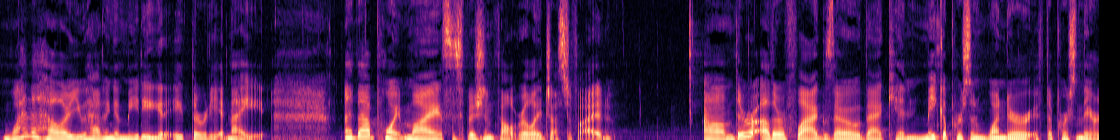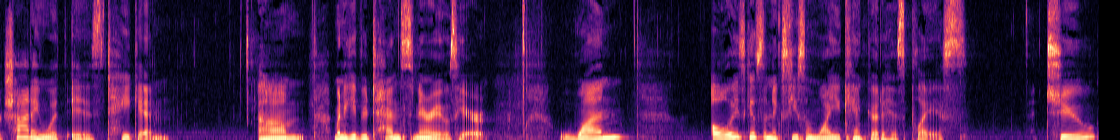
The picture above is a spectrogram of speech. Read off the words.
why the hell are you having a meeting at 8:30 at night? At that point my suspicion felt really justified. Um, there are other flags though that can make a person wonder if the person they are chatting with is taken. Um, I'm going to give you 10 scenarios here. One, always gives an excuse on why you can't go to his place. Two,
